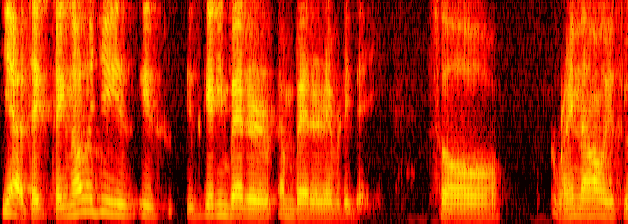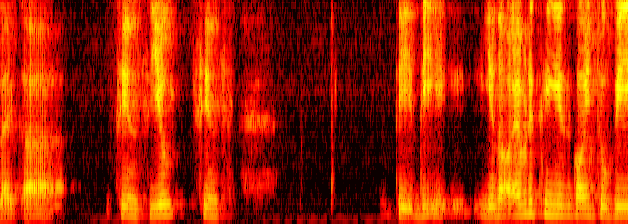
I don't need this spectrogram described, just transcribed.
Yeah, technology is, is is getting better and better every day. So right now it's like uh, since you since the, the you know everything is going to be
